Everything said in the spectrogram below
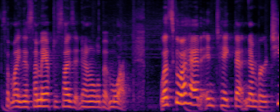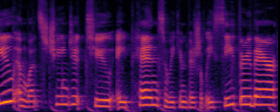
Something like this. I may have to size it down a little bit more. Let's go ahead and take that number two and let's change it to a pen so we can visually see through there.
